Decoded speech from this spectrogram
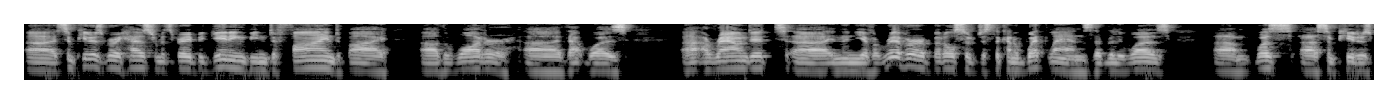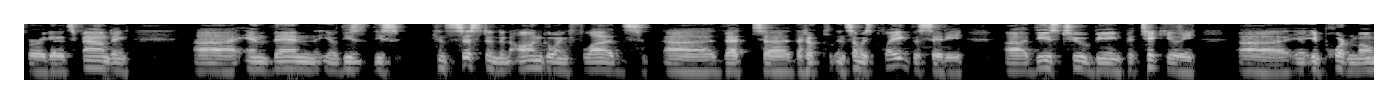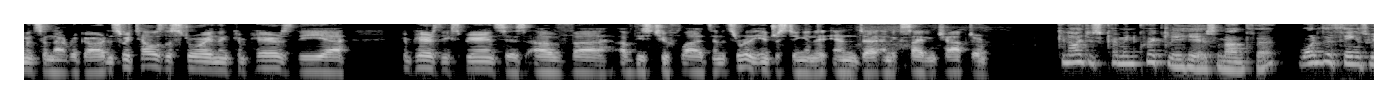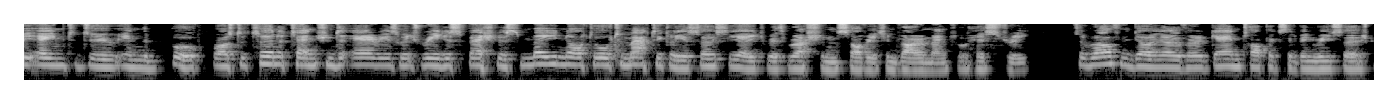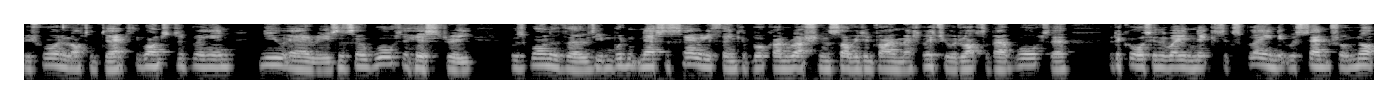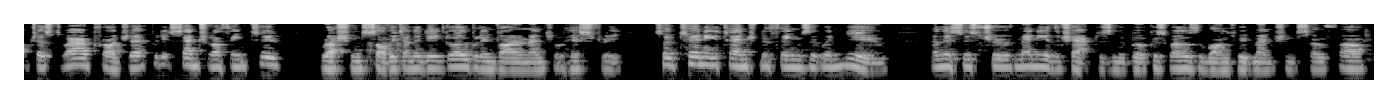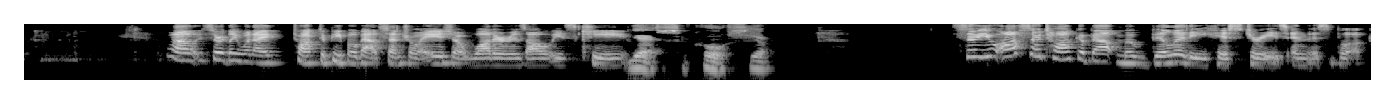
uh, St. Petersburg has, from its very beginning, been defined by uh, the water uh, that was uh, around it uh, in the Neva River, but also just the kind of wetlands that really was um, was St. Petersburg at its founding. and then, you know, these these consistent and ongoing floods that that have, in some ways, plagued the city. these two being particularly uh, important moments in that regard. And so he tells the story and then compares the uh, compares the experiences of uh, of these two floods, and it's a really interesting and and uh, an exciting chapter. Can I just come in quickly here, Samantha? One of the things we aimed to do in the book was to turn attention to areas which reader specialists may not automatically associate with Russian Soviet environmental history. So rather than going over again topics that have been researched before in a lot of depth, we wanted to bring in new areas. And so water history was one of those. You wouldn't necessarily think a book on Russian and Soviet environmental history with lots about water. But of course, in the way Nick's explained, it was central not just to our project, but it's central, I think, to Russian, Soviet, and indeed global environmental history. So turning attention to things that were new and this is true of many of the chapters in the book, as well as the ones we've mentioned so far. Well, certainly when I talk to people about Central Asia, water is always key. Yes, of course, yeah. So you also talk about mobility histories in this book.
